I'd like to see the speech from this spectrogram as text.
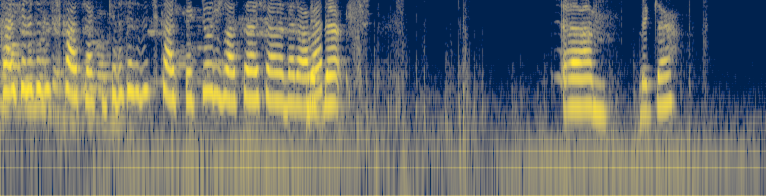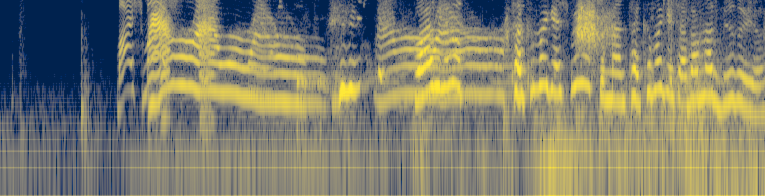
sen kedi sesi çıkartacaktın. Kedi sesini çıkart. Bekliyoruz arkadaşlarla beraber. Bekle. Eee, bekle. Marş Bu arada Memo takıma geçmeyi unuttum ben. Takıma geç. Adamlar bizi duyuyor.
